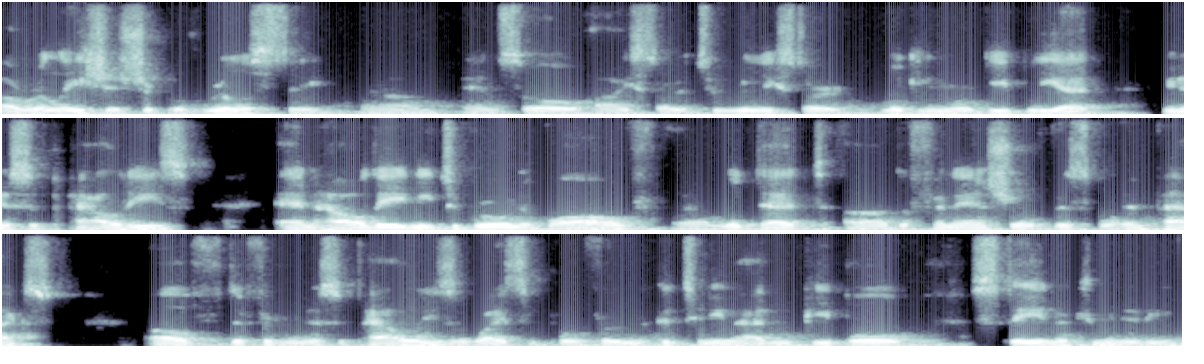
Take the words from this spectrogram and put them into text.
uh, relationship with real estate. Um, and so I started to really start looking more deeply at municipalities and how they need to grow and evolve. Uh, looked at uh, the financial fiscal impacts of different municipalities and why it's important for them to continue having people stay in their community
